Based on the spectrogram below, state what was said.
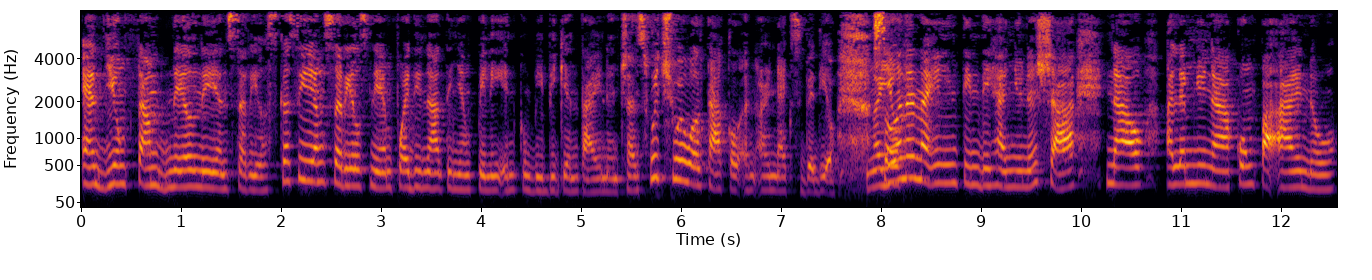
and yung thumbnail na yan sa Reels. Kasi yung sa Reels na yan, pwede natin yung piliin kung bibigyan tayo ng chance, which we will tackle in our next video. Ngayon so, na naiintindihan nyo na siya, now, alam nyo na kung paano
